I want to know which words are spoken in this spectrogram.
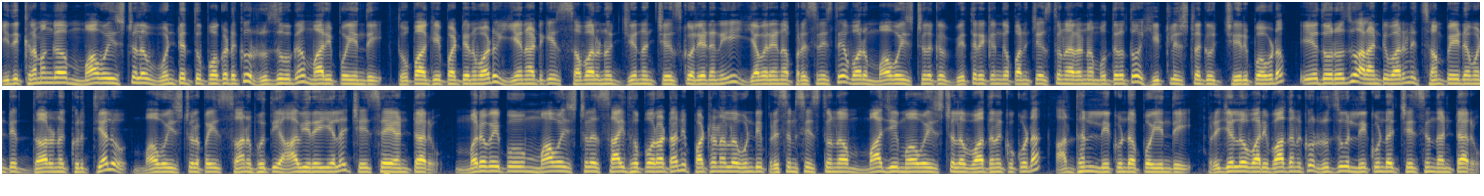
ఇది క్రమంగా మావోయిస్టుల ఒంటెత్తు పోకడకు రుజువుగా మారిపోయింది. తుపాకీ పట్టినవాడు ఏనాటికి సవాలును జీర్ణం చేసుకోలేడని ఎవరైనా ప్రశ్నిస్తే వారు మావోయిస్టులకు వ్యతిరేకంగా పనిచేస్తున్నారన్న ముద్రతో హిట్లిస్టులకు చేరిపోవడం ఏదో రోజు అలాంటి వారిని చంపేయడం వంటి దారుణ కృత్యాలు మావోయిస్టులపై సానుభూతి ఆవిరయ్యేలా చేశాయంటారు. మరోవైపు మావోయిస్టుల సాయుధ పోరాటాన్ని పట్టణంలో ఉండి ప్రశంసిస్తున్న మాజీ మావోయిస్టుల వాదనకు కూడా అర్థం లేకుండా పోయింది. ప్రజల్లో వారి వాదనకు రుజువు లేకుండా చేసిందంటారు.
